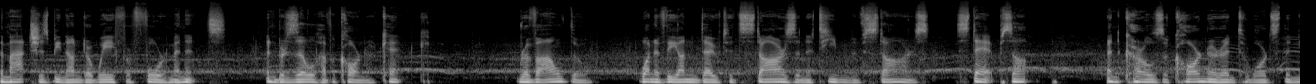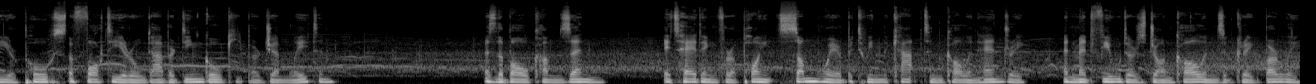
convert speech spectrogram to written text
The match has been underway for 4 minutes and Brazil have a corner kick. Rivaldo, one of the undoubted stars in a team of stars, steps up and curls a corner in towards the near post of 40 year old Aberdeen goalkeeper Jim Leighton. As the ball comes in, it's heading for a point somewhere between the captain Colin Hendry and midfielders John Collins and Craig Burley.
